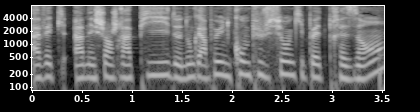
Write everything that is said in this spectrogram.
avec un échange rapide, donc un peu une compulsion qui peut être présent.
